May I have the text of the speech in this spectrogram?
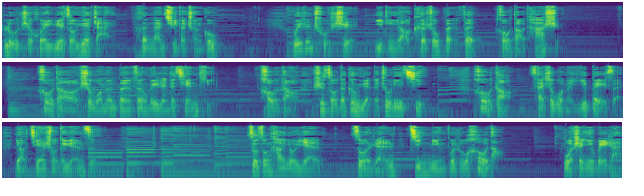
路只会越走越窄，很难取得成功。为人处事一定要恪守本分，厚道踏实。厚道是我们本分为人的前提，厚道是走得更远的助力器，厚道才是我们一辈子要坚守的原则。左宗棠有言：“做人精明不如厚道。”我深以为然。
